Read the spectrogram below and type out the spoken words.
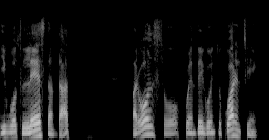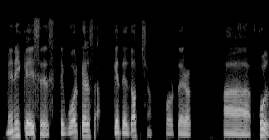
it was less than that. But also, when they go into quarantine, many cases, the workers get the deduction for their uh, full.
